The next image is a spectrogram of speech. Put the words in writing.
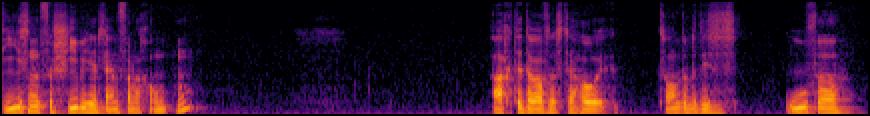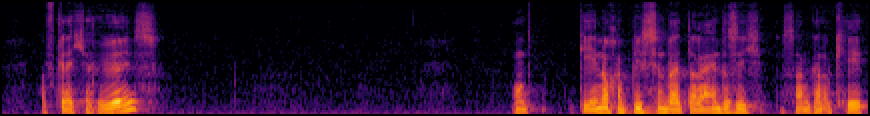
diesen verschiebe ich jetzt einfach nach unten. Achte darauf, dass der Horizont oder dieses Ufer auf gleicher Höhe ist. Und gehe noch ein bisschen weiter rein, dass ich sagen kann, okay,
